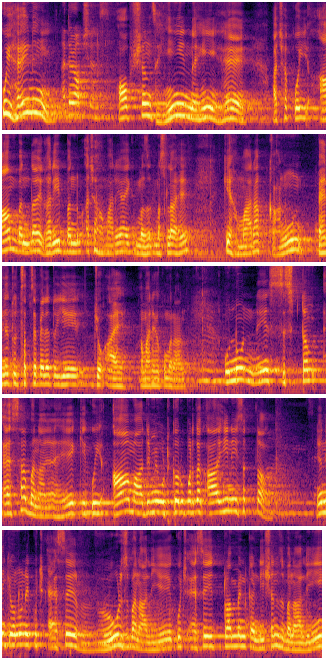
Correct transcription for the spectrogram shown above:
कोई है ही नहीं। अदर ऑप्शंस ऑप्शंस ही नहीं है। अच्छा कोई आम बंदा है गरीब बंदा अच्छा हमारे यहाँ एक मसला है कि हमारा कानून पहले तो सबसे पहले तो ये जो आए हमारे हुक्मरान उन्होंने सिस्टम ऐसा बनाया है कि कोई आम आदमी उठकर ऊपर तक आ ही नहीं सकता। यानी कि उन्होंने कुछ ऐसे रूल्स बना लिए कुछ ऐसे टर्म एंड कंडीशंस बना ली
